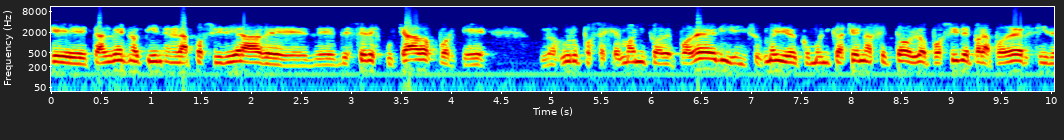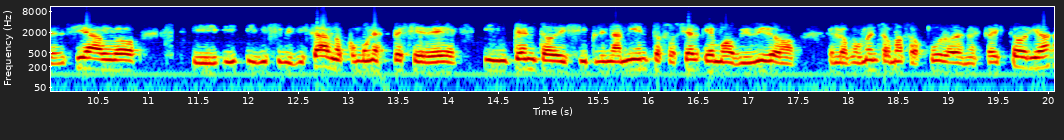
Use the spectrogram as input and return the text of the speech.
que tal vez no tienen la posibilidad de, ser escuchados porque los grupos hegemónicos de poder y, sus medios de comunicación hacen todo lo posible para poder silenciarlo y, y- y visibilizarnos como una especie de intento de disciplinamiento social que hemos vivido en los momentos más oscuros de nuestra historia,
